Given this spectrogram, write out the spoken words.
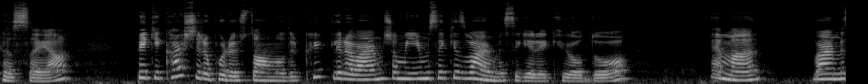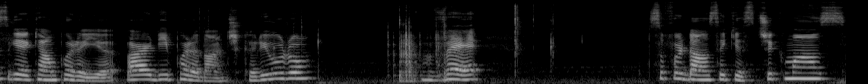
kasaya. Peki kaç lira para üstü almalıdır? 40 lira vermiş ama 28 vermesi gerekiyordu. Hemen vermesi gereken parayı verdiği paradan çıkarıyorum. Ve sıfırdan 8 çıkmaz.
